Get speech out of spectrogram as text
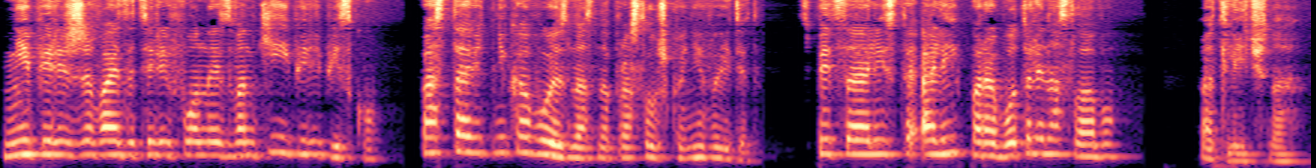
не переживай за телефонные звонки и переписку. Поставить никого из нас на прослушку не выйдет. Специалисты Али поработали на славу. Отлично,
